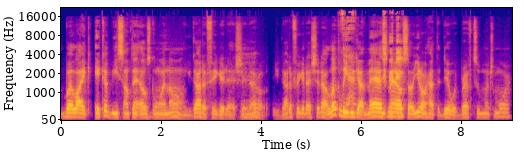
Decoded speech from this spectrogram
but like it could be something else going on. You got to figure that shit Mhm. out. You got to figure that shit out. Luckily, we got masks now, so you don't have to deal with breath too much more.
